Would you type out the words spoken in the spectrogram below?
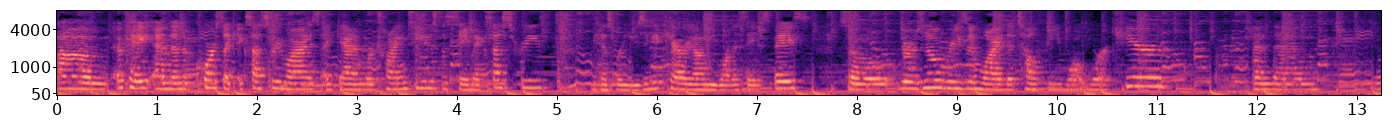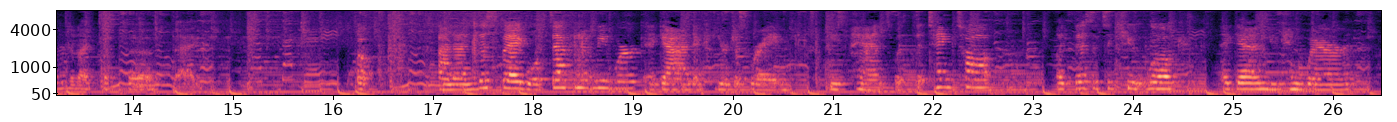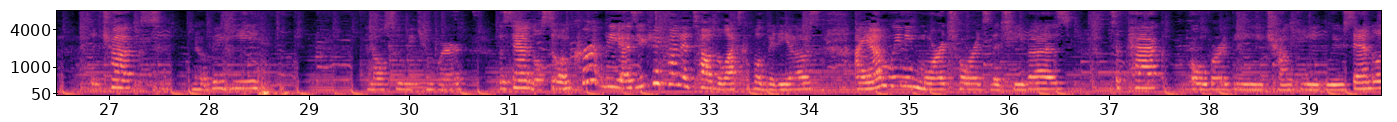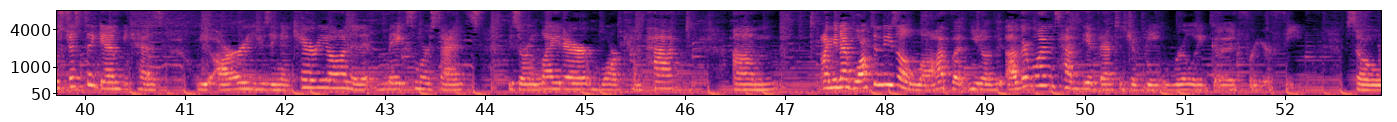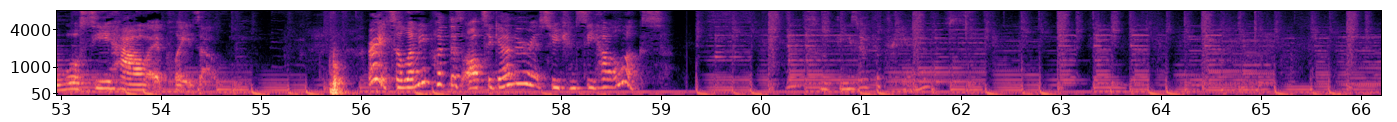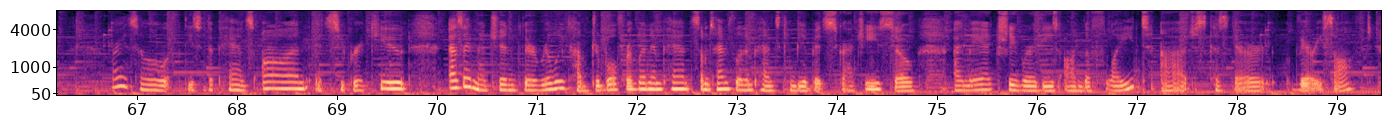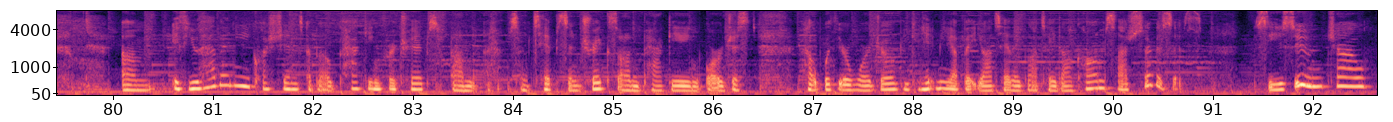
um, okay and then of course like accessory wise again we're trying to use the same accessories because we're using a carry-on. We want to save space. So there's no reason why the Telfie won't work here and then, where did I put the bag? Oh, and then this bag will definitely work. Again, if you're just wearing these pants with the tank top, like this, it's a cute look. Again, you can wear the chucks, no biggie. And also we can wear the sandals. So I'm currently, as you can kind of tell the last couple of videos, I am leaning more towards the Tevas to pack over the chunky blue sandals, just again because we are using a carry-on and it makes more sense. These are lighter, more compact. Um, I mean, I've walked in these a lot, but you know, the other ones have the advantage of being really good for your feet. So we'll see how it plays out. All right, so let me put this all together so you can see how it looks. These are the Right, so these are the pants on. It's super cute. As I mentioned, they're really comfortable for linen pants. Sometimes linen pants can be a bit scratchy, so I may actually wear these on the flight uh, just because they're very soft. Um, if you have any questions about packing for trips, um, some tips and tricks on packing, or just help with your wardrobe, you can hit me up at yatehlikelatte.com slash services. See you soon. Ciao.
